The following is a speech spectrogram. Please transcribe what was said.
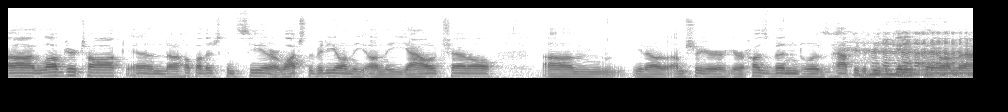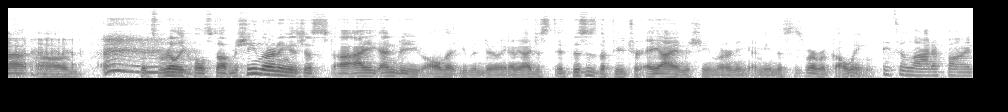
Uh, loved your talk, and uh, hope others can see it or watch the video on the on the YOW channel. Um, you know, I'm sure your your husband was happy to be the guinea pig on that. Um, it's really cool stuff. Machine learning is just I envy all that you've been doing. I mean, I just it, this is the future AI and machine learning. I mean, this is where we're going. It's a lot of fun.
